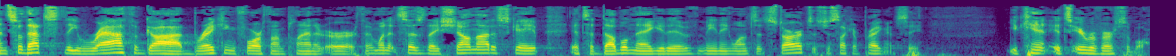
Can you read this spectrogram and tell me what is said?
And so that's the wrath of God breaking forth on planet earth. And when it says they shall not escape, it's a double negative, meaning once it starts, it's just like a pregnancy. You can't, it's irreversible.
